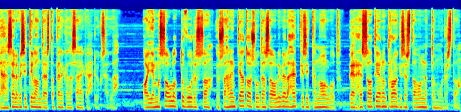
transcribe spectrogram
ja hän selvisi tilanteesta pelkällä säikähdyksellä. Aiemmassa ulottuvuudessa, jossa hänen tietoisuutensa oli vielä hetki sitten ollut, perhe saa tiedon traagisesta onnettomuudesta,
